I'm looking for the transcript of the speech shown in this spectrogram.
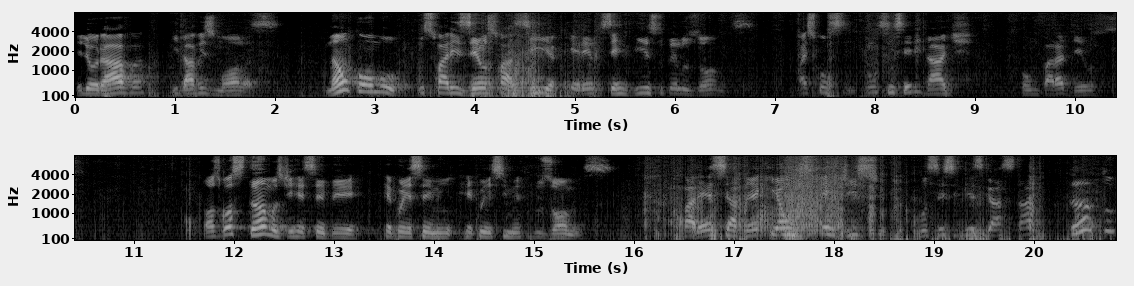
Ele orava e dava esmolas, não como os fariseus faziam, querendo ser visto pelos homens, mas com, com sinceridade, como para Deus. Nós gostamos de receber reconhecimento, dos homens, Parece até que é um desperdício você se desgastar tanto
